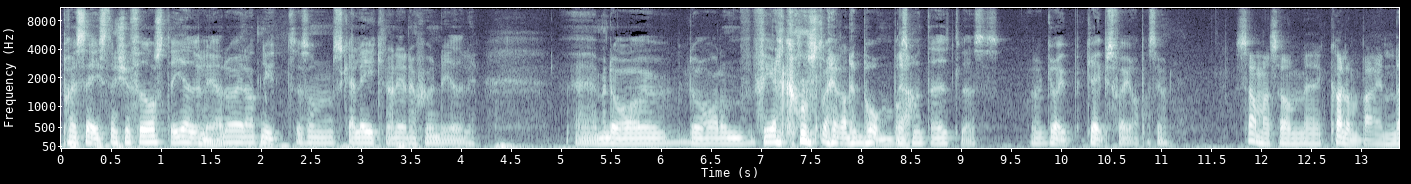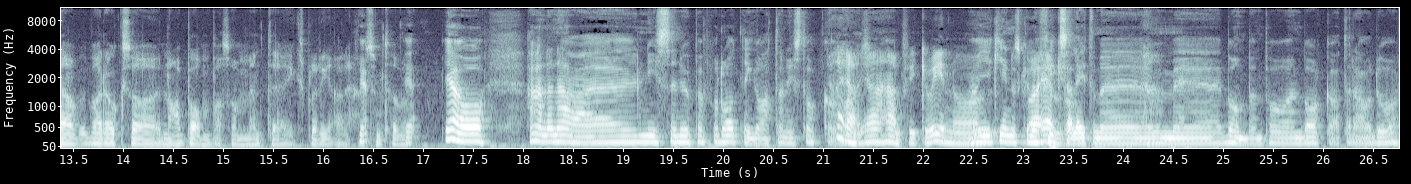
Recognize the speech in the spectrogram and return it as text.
precis den 21 juli, Mm. då är det ett nytt som ska likna det den 7 juli. Eh, Men då, då har de felkonstruerade bomber Ja. som inte utlöses. Då grip, grips fyra personer. Samma som eh, Columbine. Där var det också några bomber som inte exploderade. Ja, Som tur var. ja. Ja, och han den här eh, nissen uppe på Drottninggatan i Stockholm. Ja, ja, han fick ju in och... Han gick in och skulle fixa händer? lite med, med bomben på en bakgata där och då,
